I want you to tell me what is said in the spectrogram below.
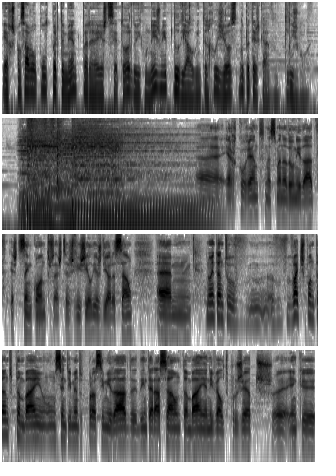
é responsável pelo departamento para este setor do ecumenismo e do diálogo interreligioso no Patriarcado de Lisboa. É recorrente na Semana da Unidade estes encontros, estas vigílias de oração. Um, no entanto, vai despontando também um sentimento de proximidade, de interação também a nível de projetos uh, em que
